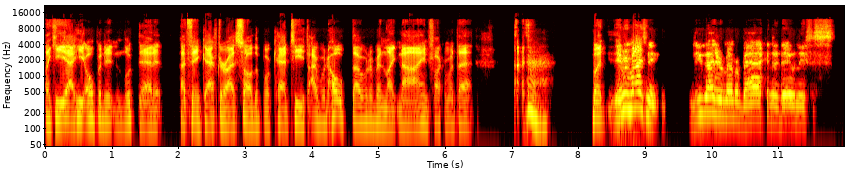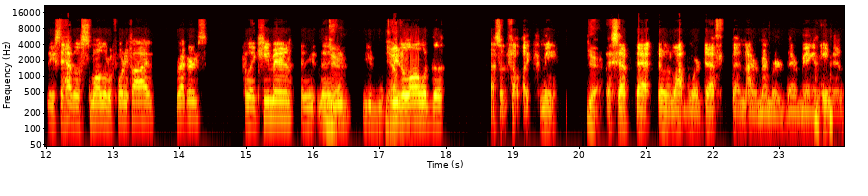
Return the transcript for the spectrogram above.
Like, he, yeah, he opened it and looked at it. I think after I saw the book had teeth, I would hope that would have been like, nah, I ain't fucking with that. but it, it, reminds me. Do you guys remember back in the day when they used to, they used to have those small little forty-five records for like He-Man, and then yeah. you'd, you'd yep. read along with the. That's what it felt like for me. Yeah. Except that there was a lot more death than I remembered there being in He-Man.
